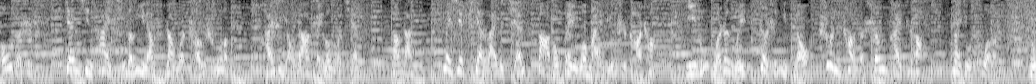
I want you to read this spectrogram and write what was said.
殴的事，坚信爱情的力量让我成熟了，还是咬牙给了我钱。当然，那些骗来的钱大都被我买零食咔嚓。你如果认为这是一条顺畅的生财之道，那就错了。农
